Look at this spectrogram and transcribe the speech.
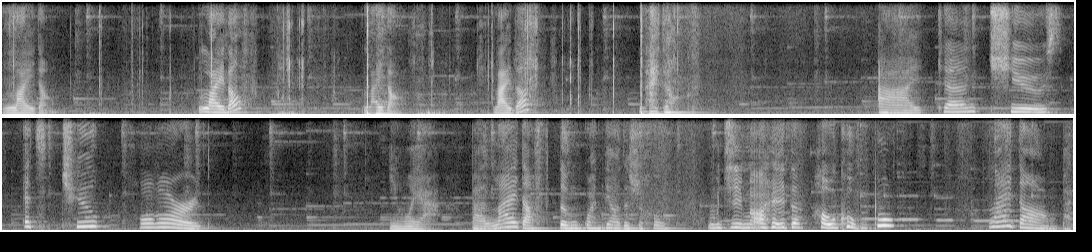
Lie down. Light off. Lie down. Light off. Lie down. I can't choose. It's too hard. 因为啊， 把 light off 灯关掉的时候， 乌漆麻黑的，好恐怖。Lie down，把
